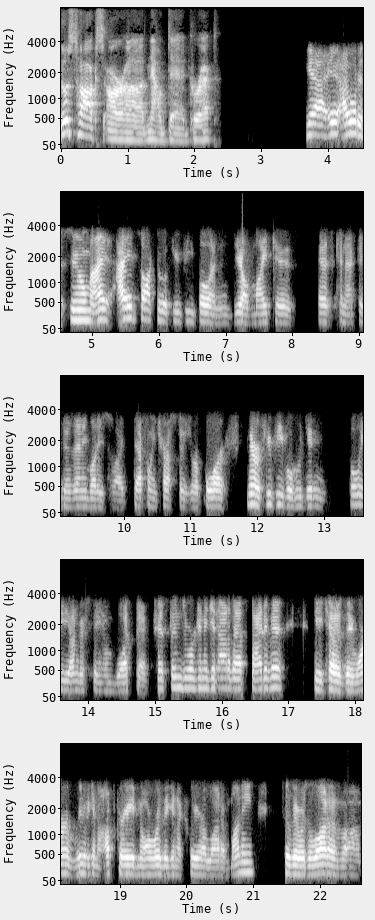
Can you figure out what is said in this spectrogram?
those talks are uh, now dead, correct? Yeah, I would assume. I I talked to a few people, and you know, Mike is as connected as anybody, so I definitely trust his report. There were a few people who didn't fully understand what the Pistons were going to get out of that side of it because they weren't really going to upgrade, nor were they going to clear a lot of money. So there was a lot of um,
